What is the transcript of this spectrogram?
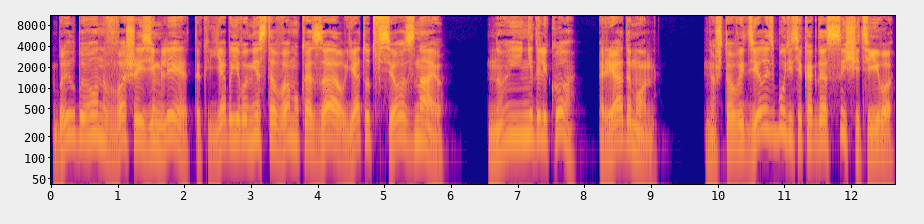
«Был бы он в вашей земле, так я бы его место вам указал, я тут все знаю. Ну и недалеко, рядом он. Но что вы делать будете, когда сыщете его?»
